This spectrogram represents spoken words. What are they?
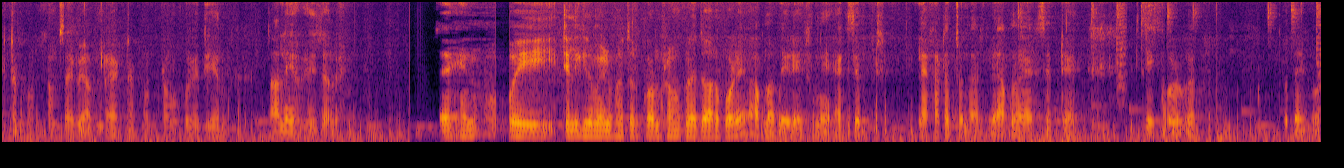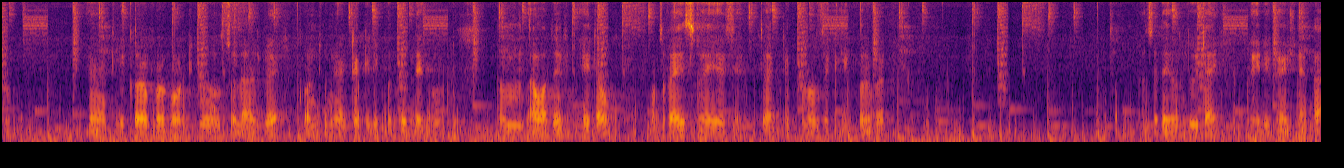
একটা কনফার্ম চাইবে, আপনারা একটা কনফার্ম করে দিন তাহলে হয়ে যাবে। দেখেন, ওই টেলিগ্রামের ভেতর কনফার্ম করে দেওয়ার পরে আপনাদের এখানে অ্যাকসেপ্ট লেখাটা চলে আসবে। আপনারা অ্যাকসেপ্টে ক্লিক করবেন। তো দেখুন ক্লিক করার পর কন্টিনিউ চলে আসবে। কন্টিনিউ একটা ক্লিক করবেন দেখুন আমাদের এটাও অথরাইজ হয়ে গেছে। তো একটা ক্লোজে ক্লিক করবেন। আচ্ছা দেখুন, দুইটাই ভেরিফাইড লেখা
